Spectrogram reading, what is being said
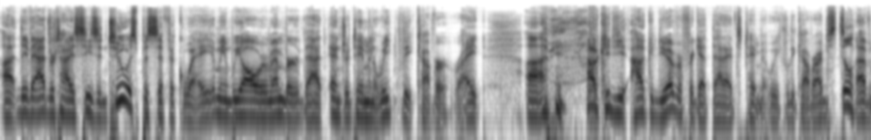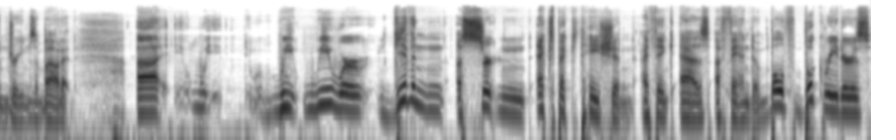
Uh, they've advertised season two a specific way. I mean, we all remember that Entertainment Weekly cover, right? Uh, I mean, how could you how could you ever forget that Entertainment Weekly cover? I'm still having dreams about it. Uh, we. We we were given a certain expectation, I think, as a fandom, both book readers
